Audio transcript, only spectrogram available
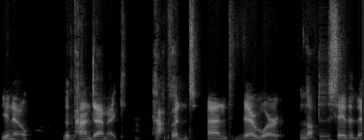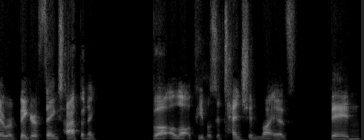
you know the pandemic happened, and there were not to say that there were bigger things happening, but a lot of people's attention might have been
